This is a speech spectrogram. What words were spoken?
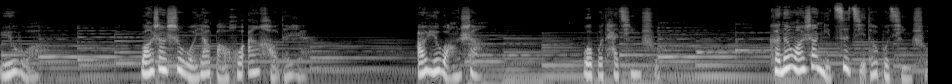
于我，王上是我要保护安好的人。而于王上，我不太清楚。可能王上你自己都不清楚。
